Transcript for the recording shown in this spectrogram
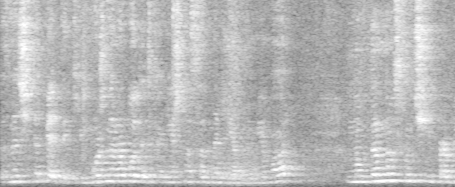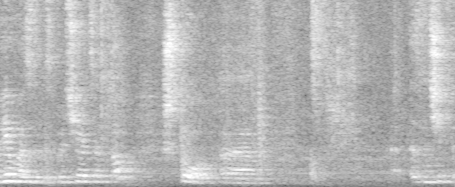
Значит, опять-таки, можно работать, конечно, с одномерными VAR, но в данном случае проблема за- заключается в том, что э, значит,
